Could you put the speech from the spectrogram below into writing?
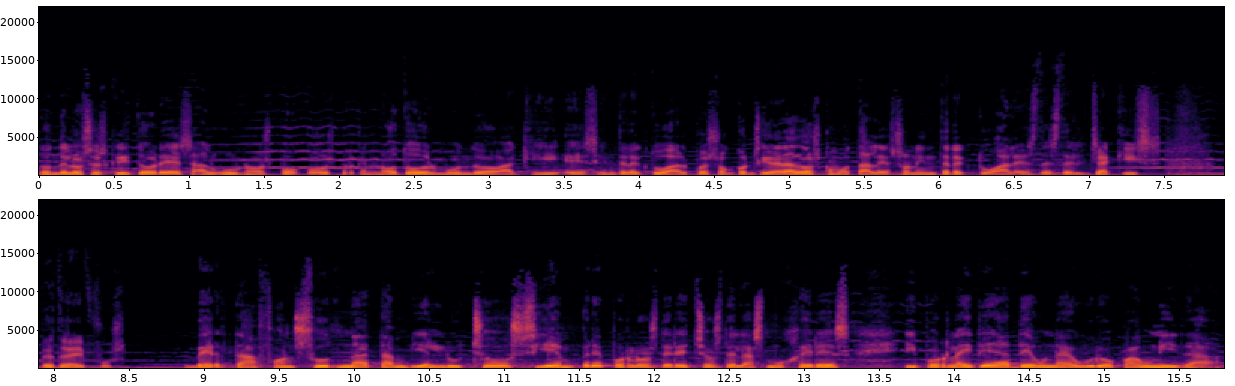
donde los escritores, algunos, pocos, porque no todo el mundo aquí es intelectual, pues son considerados como tales, son intelectuales, desde el Jacques de Dreyfus. Berta von Suttner también luchó siempre por los derechos de las mujeres y por la idea de una Europa unida.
